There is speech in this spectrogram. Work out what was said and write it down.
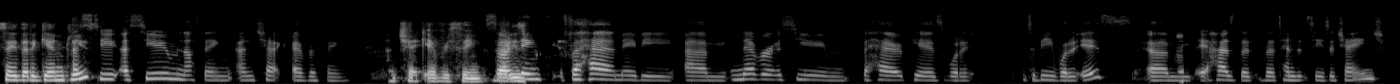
Say that again, please. Assume, assume nothing and check everything. And check everything. So that I is... think for hair, maybe um, never assume the hair appears what it to be what it is. Um, it has the the tendency to change.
